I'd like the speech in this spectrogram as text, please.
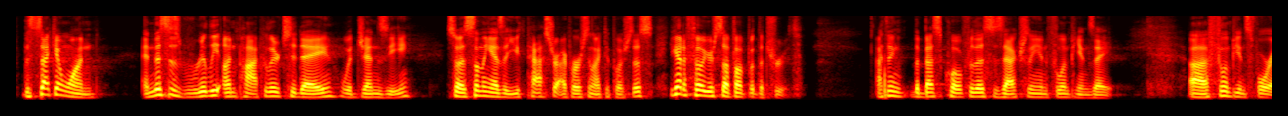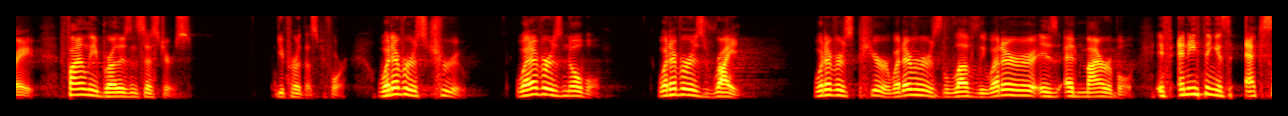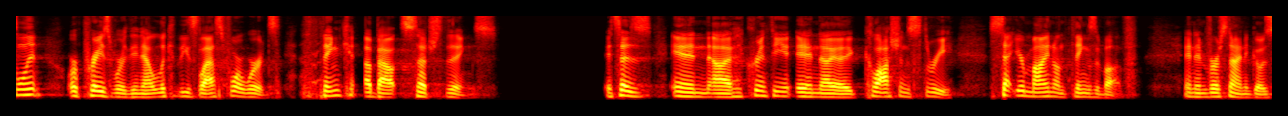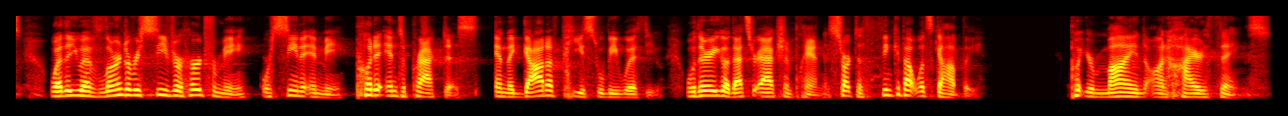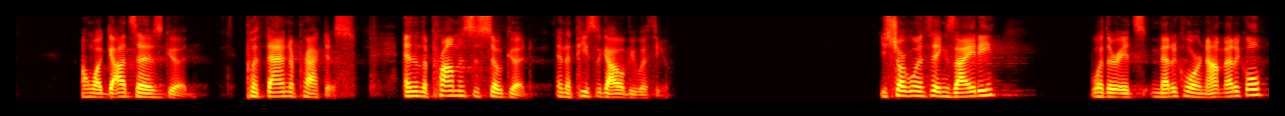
The second one and this is really unpopular today with Gen Z. So, as something as a youth pastor, I personally like to push this. You got to fill yourself up with the truth. I think the best quote for this is actually in Philippians 8. Uh, Philippians 4 8. Finally, brothers and sisters, you've heard this before. Whatever is true, whatever is noble, whatever is right, whatever is pure, whatever is lovely, whatever is admirable, if anything is excellent or praiseworthy, now look at these last four words think about such things. It says in, uh, Corinthians, in uh, Colossians 3 set your mind on things above. And in verse 9, it goes, Whether you have learned or received or heard from me or seen it in me, put it into practice, and the God of peace will be with you. Well, there you go. That's your action plan. Start to think about what's godly. Put your mind on higher things, on what God says is good. Put that into practice. And then the promise is so good, and the peace of God will be with you. You struggle with anxiety? whether it's medical or not medical.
